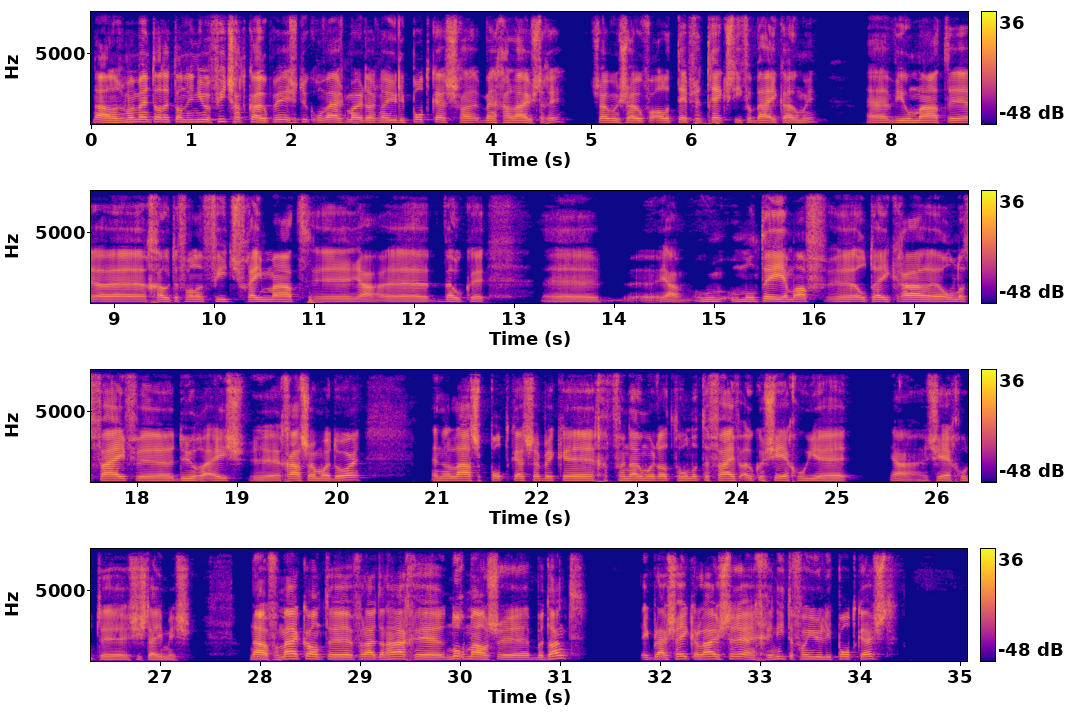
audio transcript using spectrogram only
Nou, op het moment dat ik dan die nieuwe fiets ga kopen, is het natuurlijk onwijs mooi dat ik naar jullie podcast ben gaan luisteren. Sowieso voor alle tips en tricks die voorbij komen. Hè, wielmaten, eh, grootte van een fiets, framemaat, eh, ja, eh, welke, ja, hoe, monteer je hem af? Ultegra, eh, 105, eh Duro Ace, ga zo maar door. En in de laatste podcast heb ik vernomen dat 105 ook een zeer, goede, ja, een zeer goed systeem is. Nou, van mijn kant eh, vanuit Den Haag eh, nogmaals eh, bedankt. Ik blijf zeker luisteren en genieten van jullie podcast.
